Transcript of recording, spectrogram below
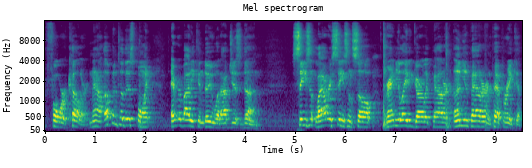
for color. Now, up until this point, everybody can do what I've just done. Season, Lawry seasoned salt, granulated garlic powder, onion powder, and paprika.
